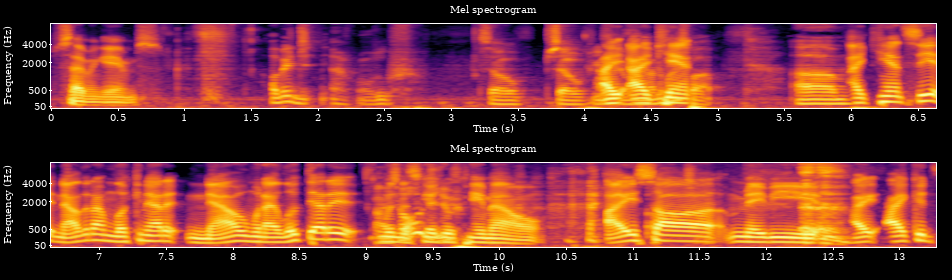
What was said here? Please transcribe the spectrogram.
seven games. I'll be. Oh, oof. So so I- I me on the can't- spot. Um, I can't see it now that I'm looking at it. Now, when I looked at it when the schedule you. came out, I saw maybe I I could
